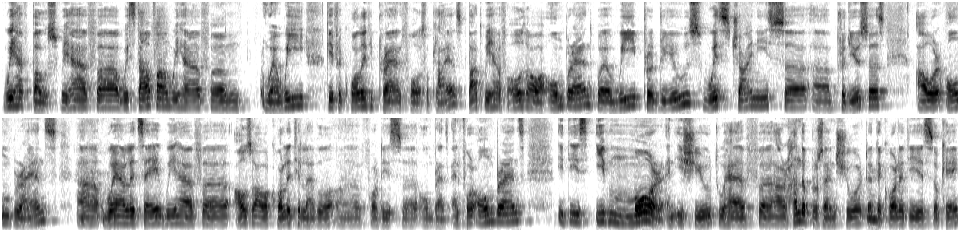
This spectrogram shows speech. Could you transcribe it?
We have both. We have uh, with star farm we have um, where we give a quality brand for suppliers, but we have also our own brand where we produce with Chinese uh, uh, producers our own brands uh, where let's say we have uh, also our quality level uh, for these uh, own brands and for own brands it is even more an issue to have uh, are 100% sure that mm. the quality is okay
